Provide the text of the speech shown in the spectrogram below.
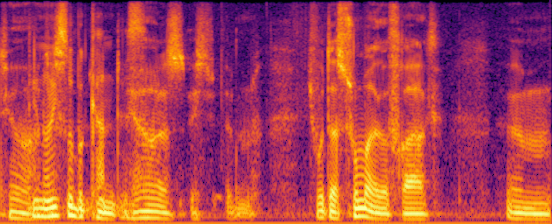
Tja, die noch nicht so bekannt ist. ja das, ich, ähm, ich wurde das schon mal gefragt. Ähm,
